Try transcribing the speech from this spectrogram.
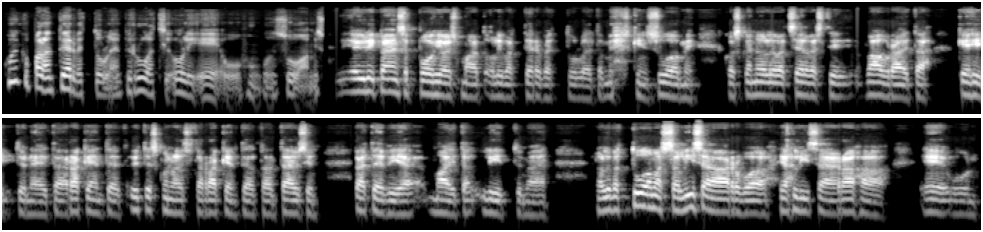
Kuinka paljon tervetulleempi Ruotsi oli EU-hun kuin Suomi? Ja ylipäänsä Pohjoismaat olivat tervetulleita, myöskin Suomi, koska ne olivat selvästi vauraita, kehittyneitä, rakenteet, yhteiskunnallisista rakenteeltaan täysin päteviä maita liittymään. Ne olivat tuomassa lisäarvoa ja lisää rahaa EUn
